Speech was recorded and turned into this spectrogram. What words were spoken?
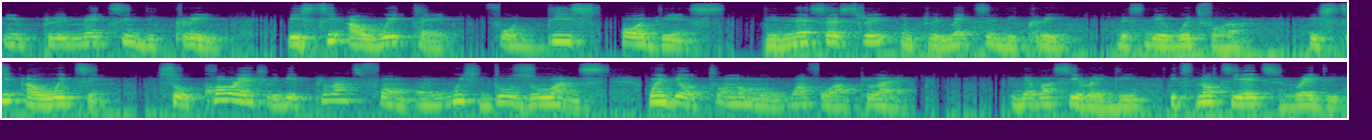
implementing decree is still awaited for this audience. The necessary implementing decree, they, they wait for it is still awaiting. So currently, the platform on which those ones, when the autonomous want for apply, never see ready. It's not yet ready.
